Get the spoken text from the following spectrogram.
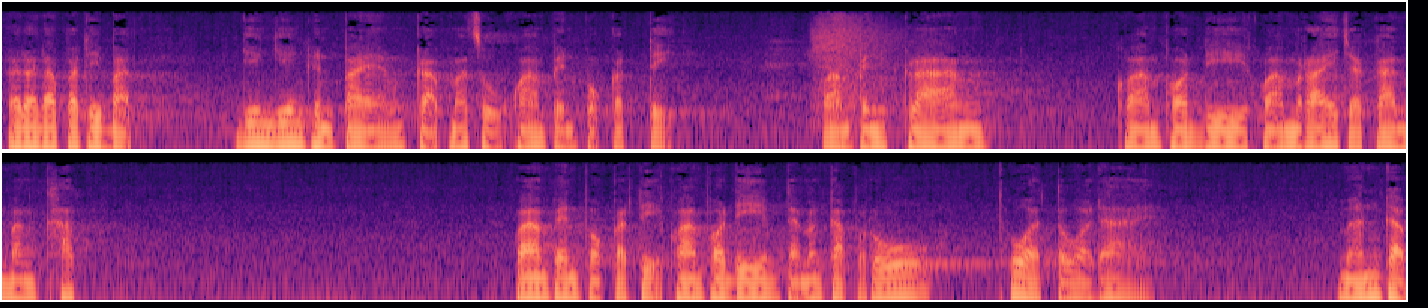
เวลาเราปฏิบัติยิ่งยิ่งขึ้นไปมันกลับมาสู่ความเป็นปกติ ความเป็นกลาง ความพอดี ความไร้จากการบังคับ ความเป็นปกติความพอดีแต่มันกลับรู้ทั่วตัวได้ เหมือนกับ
